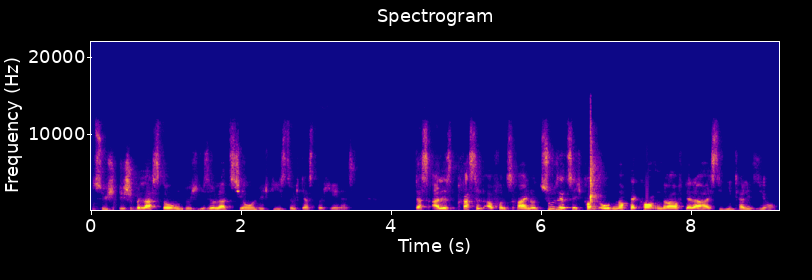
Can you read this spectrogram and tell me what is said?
psychische Belastung durch Isolation, durch dies, durch das, durch jenes. Das alles prasselt auf uns rein und zusätzlich kommt oben noch der Korken drauf, der da heißt Digitalisierung.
